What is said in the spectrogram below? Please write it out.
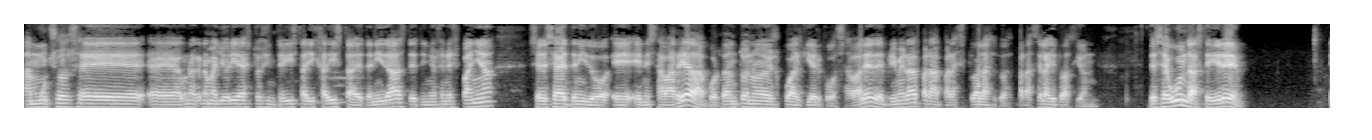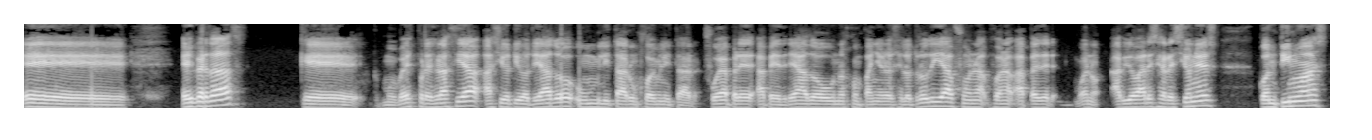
a muchos, eh, eh, a una gran mayoría de estos integristas yihadistas detenidas, detenidos en España, se les ha detenido eh, en esta barriada. Por tanto, no es cualquier cosa, ¿vale? De primera, para, para, situar la para hacer la situación. De segundas, te diré, es verdad que, como ves, por desgracia, ha sido tiroteado un militar, un joven militar. Fue apedreado unos compañeros el otro día, fue, una, fue bueno, ha habido varias agresiones continuas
